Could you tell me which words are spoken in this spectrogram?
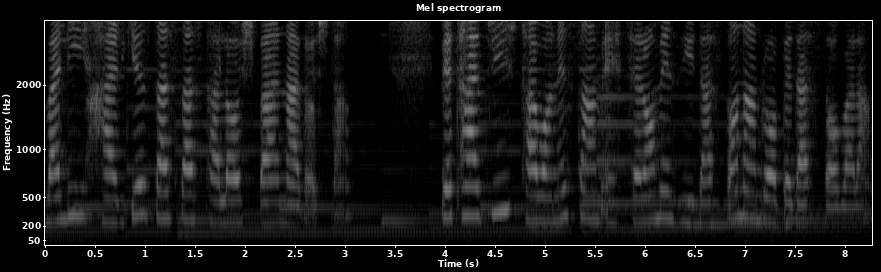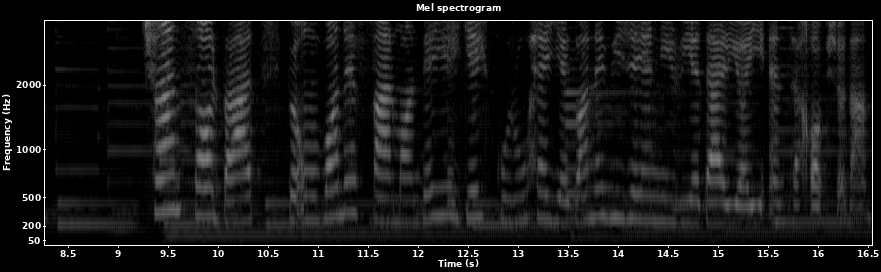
ولی هرگز دست از تلاش بر نداشتم. به تدریج توانستم احترام زیردستانم را به دست آورم. چند سال بعد به عنوان فرمانده یک گروه یگان ویژه نیروی دریایی انتخاب شدم.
